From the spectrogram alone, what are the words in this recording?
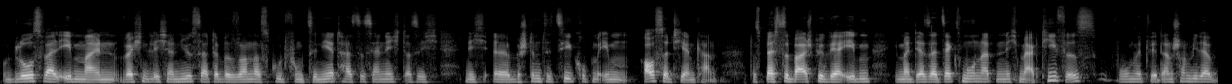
Und bloß weil eben mein wöchentlicher Newsletter besonders gut funktioniert, heißt es ja nicht, dass ich nicht äh, bestimmte Zielgruppen eben aussortieren kann. Das beste Beispiel wäre eben jemand, der seit sechs Monaten nicht mehr aktiv ist, womit wir dann schon wieder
